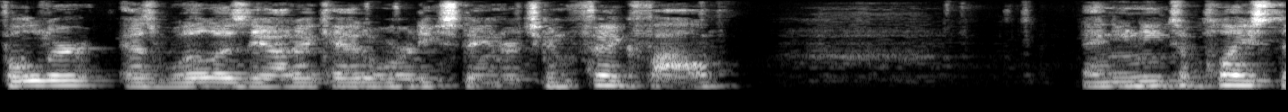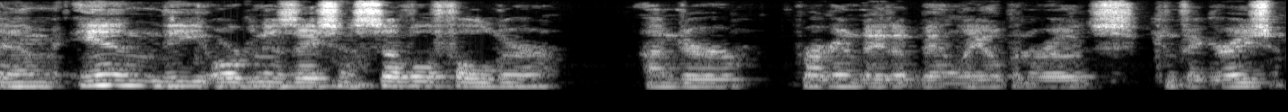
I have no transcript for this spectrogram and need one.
folder as well as the IDOT-CAD ORD standards config file. And you need to place them in the organization civil folder under program data Bentley Open Roads configuration.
